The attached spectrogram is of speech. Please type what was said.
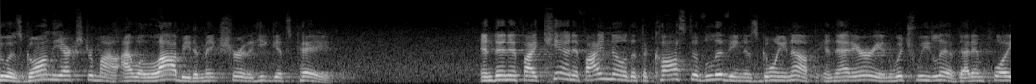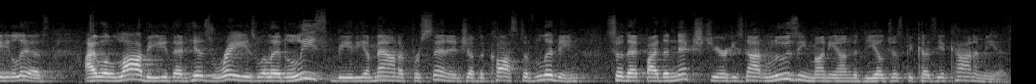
who has gone the extra mile. I will lobby to make sure that he gets paid. And then, if I can, if I know that the cost of living is going up in that area in which we live, that employee lives, I will lobby that his raise will at least be the amount of percentage of the cost of living so that by the next year he's not losing money on the deal just because the economy is.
